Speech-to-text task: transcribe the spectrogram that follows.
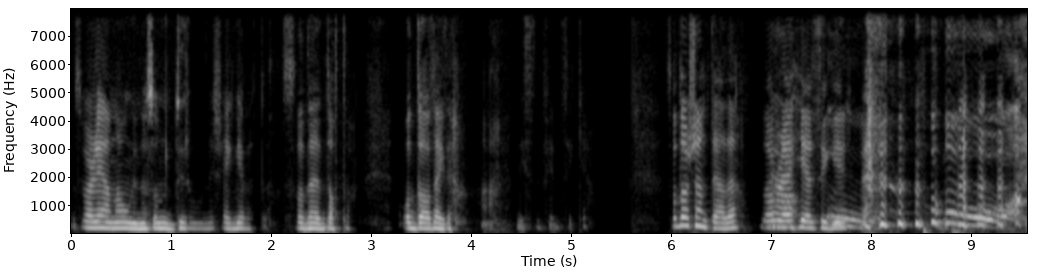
Og så var det en av ungene som dro den i skjegget, vet du. Så det datt av. Og da tenkte jeg nei, nissen fins ikke. Så da skjønte jeg det. Da ble jeg helt sikker. Åh.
